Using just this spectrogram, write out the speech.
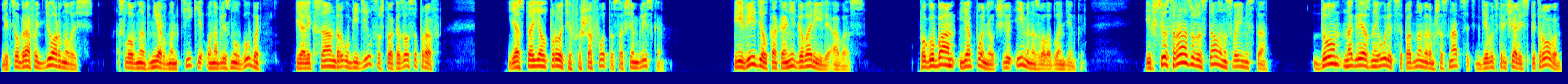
Лицо графа дернулось, словно в нервном тике он облизнул губы, и Александр убедился, что оказался прав. Я стоял против эшафота совсем близко и видел, как они говорили о вас. По губам я понял, чье имя назвала блондинка. И все сразу же стало на свои места. Дом на грязной улице под номером 16, где вы встречались с Петровым,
